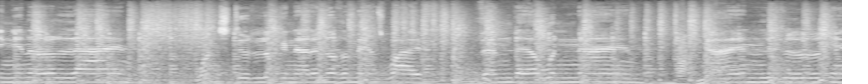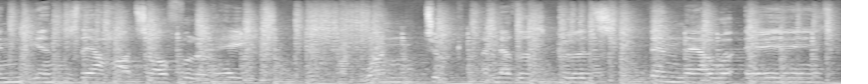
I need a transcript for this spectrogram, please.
standing in a line. One stood looking at another man's wife, then there were nine. Nine little Indians, their hearts all full of hate. One took another's goods, then there were eight. Eight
